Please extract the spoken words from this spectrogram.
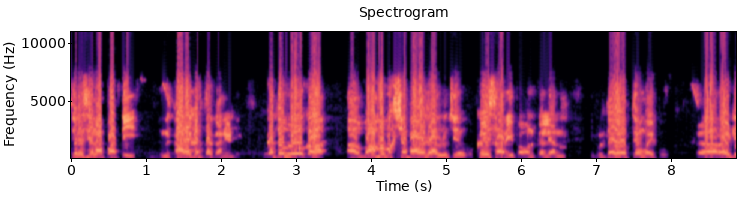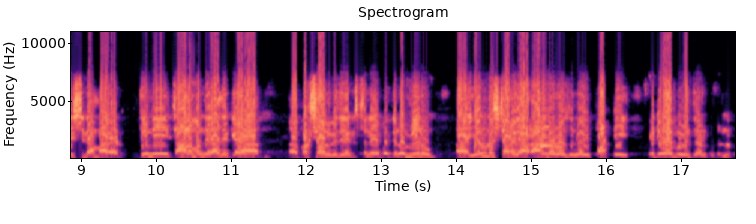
జనసేన పార్టీ కార్యకర్త కానివ్వండి. గతంలో ఒక ఆ, వామపక్ష భావజాల నుంచి ఒకేసారి పవన్ కళ్యాణ్ ఇప్పుడు దైవత్వం వైపు రైటిస్ట్గా మారాడు. దీన్ని చాలా మంది రాజకీయ పక్షాలు వ్యతిరేకిస్తున్న నేపథ్యంలో మీరు యంగ్ స్టార్గా రానున్న రోజుల్లో ఈ పార్టీ ఎటువైపు వెళ్తుంది అనుకుంటున్నారు?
